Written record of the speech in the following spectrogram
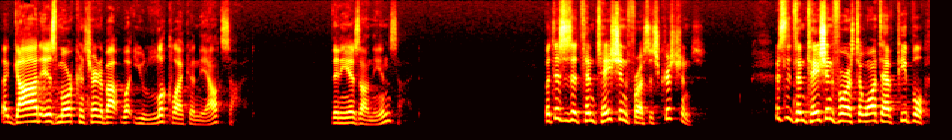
that God is more concerned about what you look like on the outside than he is on the inside. But this is a temptation for us as Christians. This is a temptation for us to want to have people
